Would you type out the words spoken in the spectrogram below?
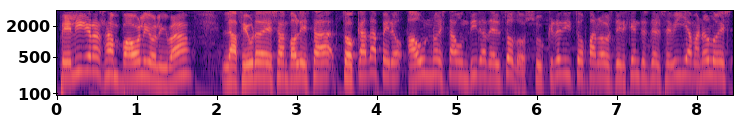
¿peligra San Paoli Oliva? La figura de San Paoli está tocada, pero aún no está hundida del todo. Su crédito para los dirigentes del Sevilla, Manolo, es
